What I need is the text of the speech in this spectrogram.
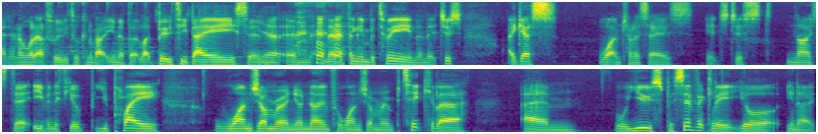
I don't know what else we were talking about, you know, but like booty bass and, Yeah. and, and everything in between. And it just, I guess, what I'm trying to say is, it's just nice that even if you you play one genre and you're known for one genre in particular, um, or you specifically, you're, you know,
